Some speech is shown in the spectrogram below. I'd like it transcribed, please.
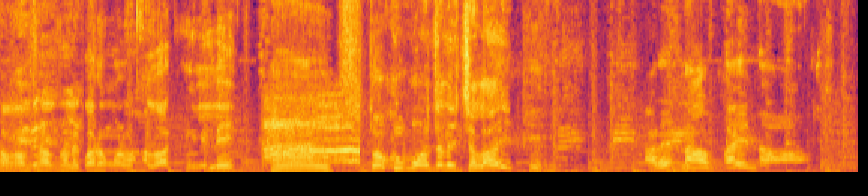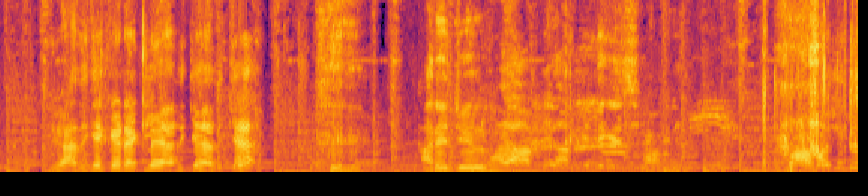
সকাল সকাল তাহলে গরম গরম হালুয়া খেয়ে নিলি? তো খুব মজা লাগছে লাই। আরে না ভাই না। এদিকে কে ডাকলে? এদিকে এদিকে। আরে জুয়েল ভাই আমি আমি লেগেছি আমি। বাবা যদি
